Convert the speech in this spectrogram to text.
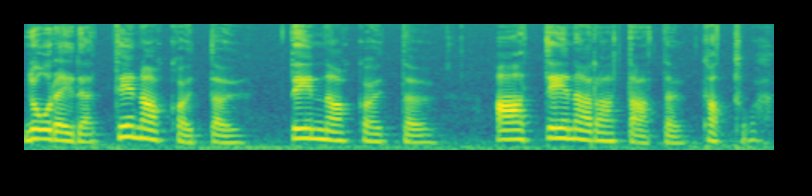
Nō reira, tēnā koutou, tēnā koutou, a tēnā rā tātou katoa.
